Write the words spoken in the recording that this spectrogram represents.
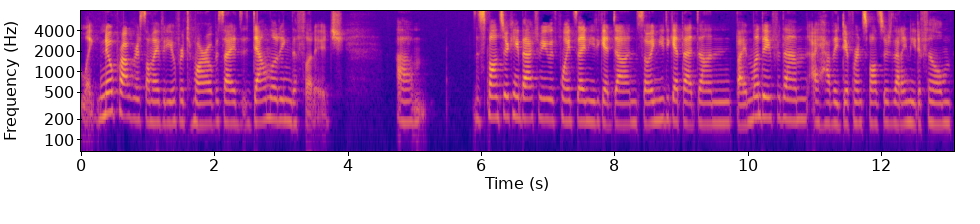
like no progress on my video for tomorrow besides downloading the footage. Um, the sponsor came back to me with points that I need to get done, so I need to get that done by Monday for them. I have a different sponsor that I need to film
